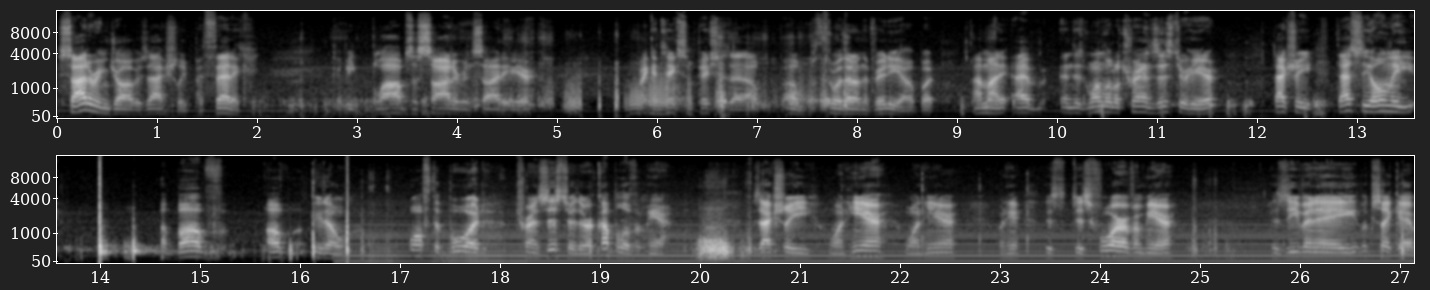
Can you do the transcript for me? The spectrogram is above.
Soldering job is actually pathetic. Could be blobs of solder inside of here. If I can take some pictures of that, I'll, I'll throw that on the video. But I might I have, and there's one little transistor here. Actually, that's the only above, of you know, off the board transistor. There are a couple of them here. There's actually one here, one here, here. There's there's four of them here. There's even a looks like a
